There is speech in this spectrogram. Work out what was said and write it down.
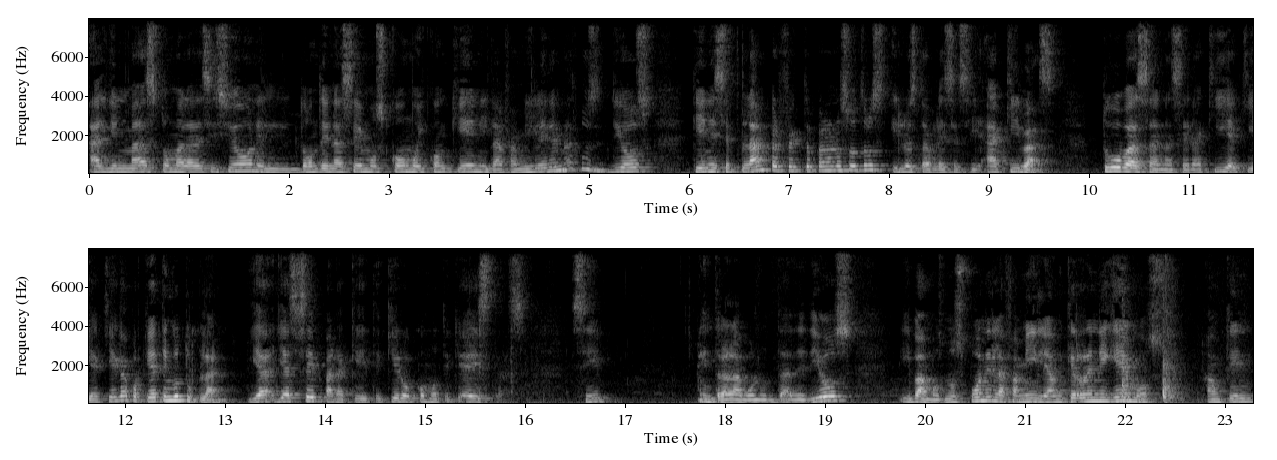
alguien más toma la decisión, el dónde nacemos, cómo y con quién y la familia y demás, pues Dios tiene ese plan perfecto para nosotros y lo establece así, aquí vas. Tú vas a nacer aquí, aquí, aquí, acá, porque ya tengo tu plan. Ya, ya sé para qué te quiero, cómo te quiero. Estás. ¿sí? entra la voluntad de Dios y vamos, nos pone la familia, aunque reneguemos, aunque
